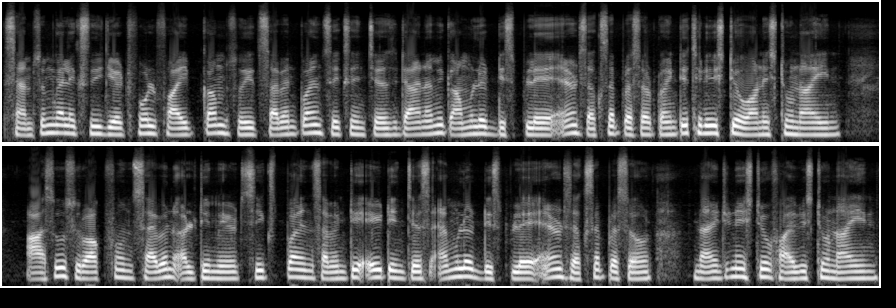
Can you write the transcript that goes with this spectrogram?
Samsung Galaxy Z Fold 5 comes with 7.6 inches dynamic AMOLED display and success pressure 23 1 9. Asus ROG Phone 7 Ultimate 6.78 inches AMOLED display and success pressure 19 5 9.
